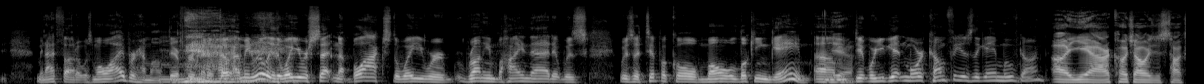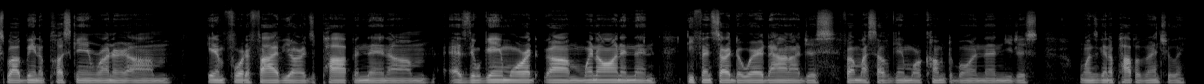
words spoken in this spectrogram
I mean, I thought it was Mo Ibrahim out there for a minute. I mean, really, the way you were setting up blocks, the way you were running behind that, it was it was a typical Mo-looking game. Um, Yeah. did, were you getting more comfy as the game moved on? Uh, yeah, our coach always just talks about being a plus game runner, um, getting four to five yards pop, and then um, as the game wore, um, went on, and then defense started to wear down, I just felt myself getting more comfortable, and then you just one's gonna pop eventually.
